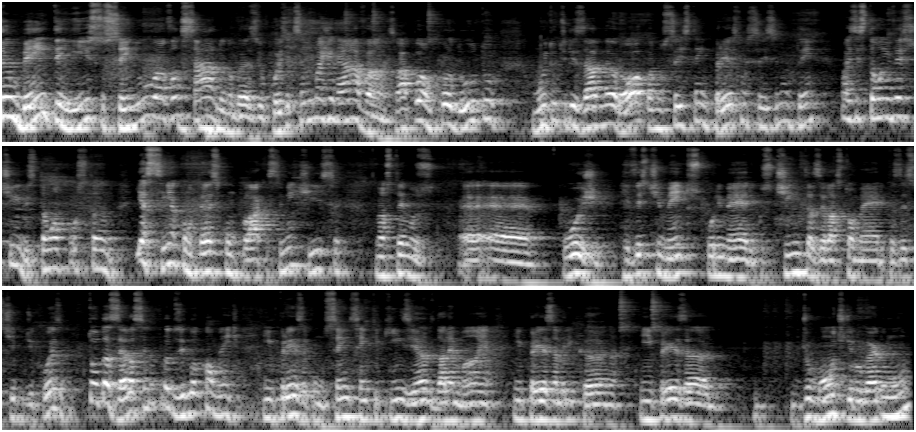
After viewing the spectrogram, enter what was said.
também tem isso sendo avançado no Brasil, coisa que você não imaginava antes. Ah, pô, é um produto muito utilizado na Europa, não sei se tem preço, não sei se não tem, mas estão investindo, estão apostando. E assim acontece com placa cimentícia. Nós temos é, é, hoje revestimentos poliméricos, tintas elastoméricas, esse tipo de coisa, todas elas sendo produzidas localmente. Empresa com 100, 115 anos da Alemanha, empresa americana, empresa de um monte de lugar do mundo,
